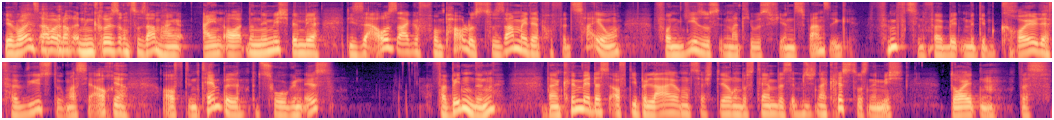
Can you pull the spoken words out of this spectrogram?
Wir wollen es aber noch in einen größeren Zusammenhang einordnen, nämlich wenn wir diese Aussage von Paulus zusammen mit der Prophezeiung von Jesus in Matthäus 24, 15 verbinden mit dem Gräuel der Verwüstung, was ja auch Ja. auf den Tempel bezogen ist, verbinden, dann können wir das auf die Belagerung und Zerstörung des Tempels 70 nach Christus nämlich deuten. Das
